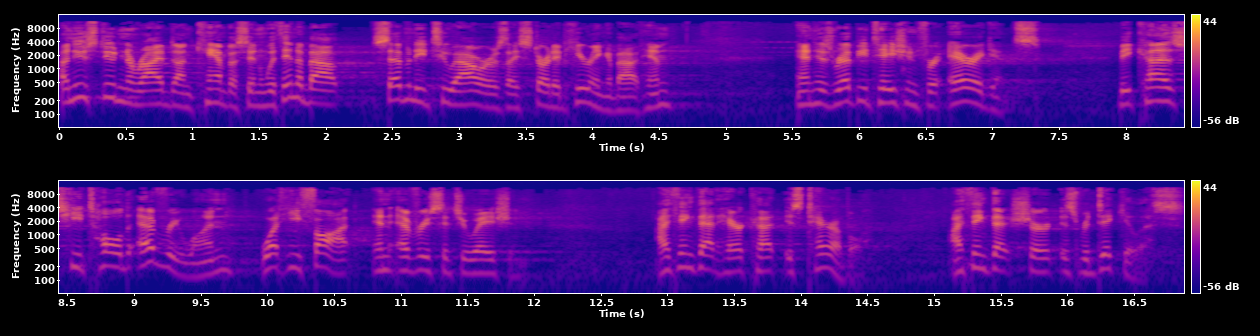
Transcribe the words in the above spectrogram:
a new student arrived on campus, and within about 72 hours, I started hearing about him and his reputation for arrogance because he told everyone what he thought in every situation. I think that haircut is terrible. I think that shirt is ridiculous.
